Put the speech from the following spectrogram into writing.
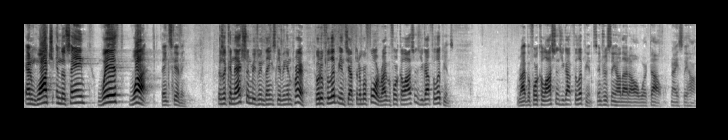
and watch in the same with what? Thanksgiving. There's a connection between thanksgiving and prayer. Go to Philippians chapter number 4. Right before Colossians, you got Philippians. Right before Colossians, you got Philippians. Interesting how that all worked out nicely, huh?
